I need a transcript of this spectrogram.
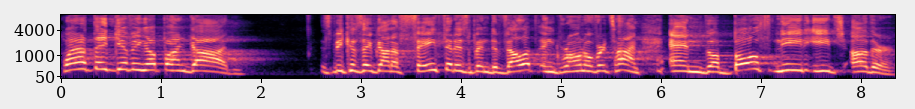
why aren't they giving up on God? It's because they've got a faith that has been developed and grown over time, and the both need each other.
